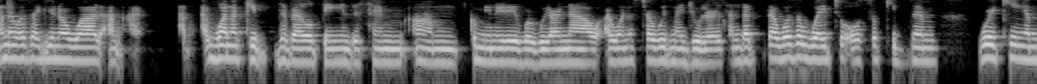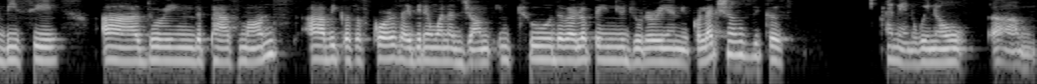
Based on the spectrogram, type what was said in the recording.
and i was like you know what? I'm, i, I want to keep developing in the same um, community where we are now. I want to start with my jewelers. And that that was a way to also keep them working and busy uh, during the past months uh, because of course i didn't want to jump into developing new jewelry and new collections because i mean we know um,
